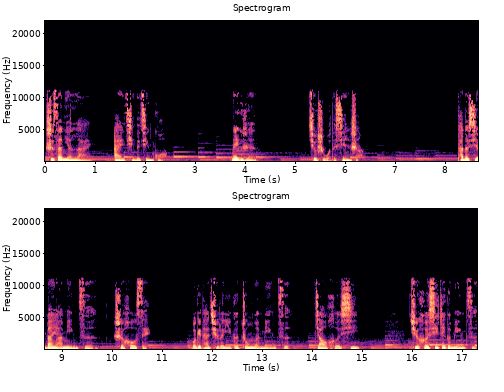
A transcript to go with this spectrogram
十三年来爱情的经过。那个人。就是我的先生，他的西班牙名字是 Jose，我给他取了一个中文名字，叫荷西。取荷西这个名字，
